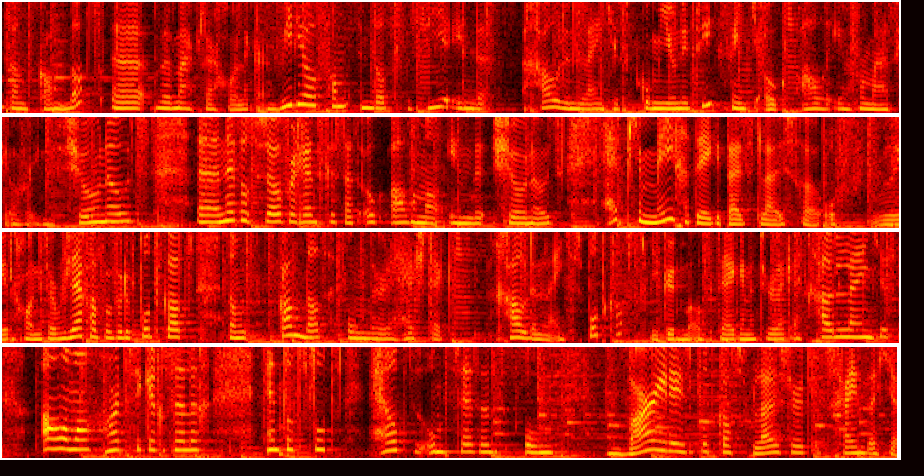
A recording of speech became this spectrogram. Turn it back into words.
dan kan dat. Uh, we maken daar gewoon lekker een video van. En dat zie je in de Gouden Lijntjes Community. Vind je ook alle informatie over in de show notes. Uh, net als over Renske staat ook allemaal in de show notes. Heb je meegetekend tijdens het luisteren of wil je er gewoon iets over zeggen of over de podcast? Dan kan dat onder de hashtag Gouden Lijntjes Podcast. Je kunt me ook taggen natuurlijk. En Gouden Lijntjes. Allemaal hartstikke gezellig. En tot slot helpt het ontzettend om waar je deze podcast op luistert. Het schijnt dat je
